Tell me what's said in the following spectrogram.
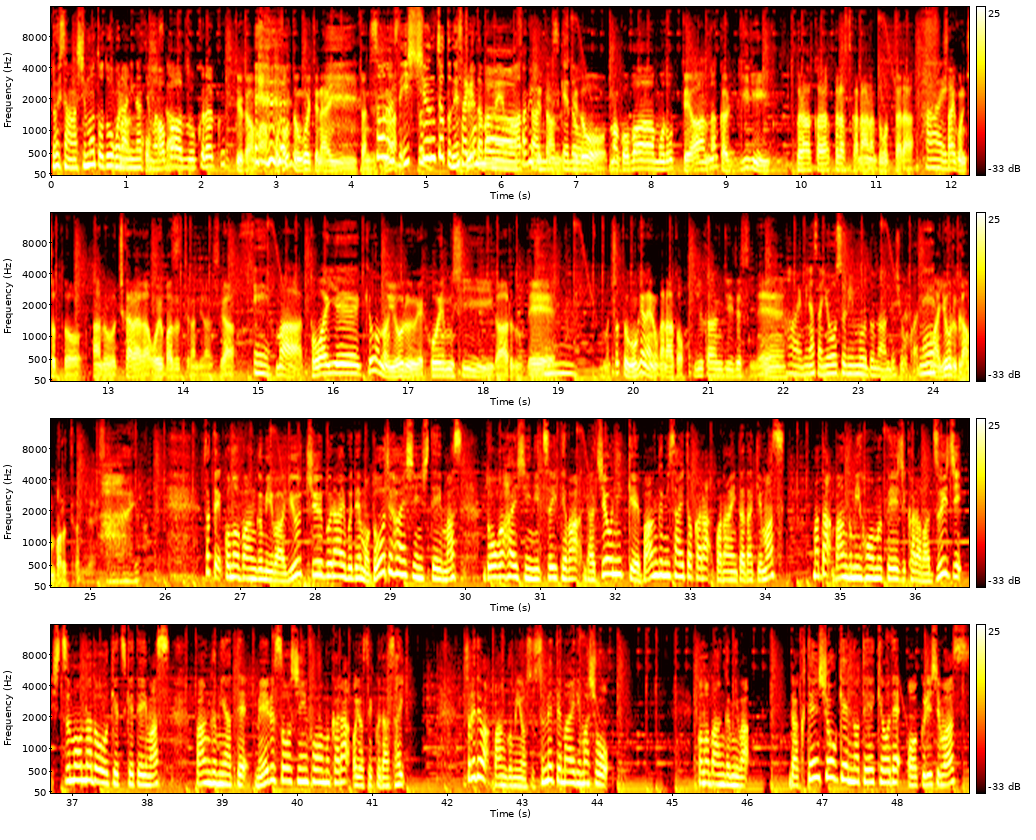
土井さん、足元どうご覧になってますか、まあ、小幅続落っていうか、まあ、ほとんど動いてない感じそうなんです、一瞬ちょっと値下げた場面はあったんですけど、まあ、小幅戻って、あなんかギリプラかプラスかななんて思ったら、はい、最後にちょっとあの力が及ばずって感じなんですが、ええ、まあ、とはいえ、今日の夜、FOMC があるので、うんちょっと動けないのかなという感じですね。はい、皆さん様子見ムードなんでしょうかね。まあ夜頑張るって感じですか。はい。さてこの番組は YouTube ライブでも同時配信しています。動画配信についてはラジオ日経番組サイトからご覧いただけます。また番組ホームページからは随時質問などを受け付けています。番組宛てメール送信フォームからお寄せください。それでは番組を進めてまいりましょう。この番組は楽天証券の提供でお送りします。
